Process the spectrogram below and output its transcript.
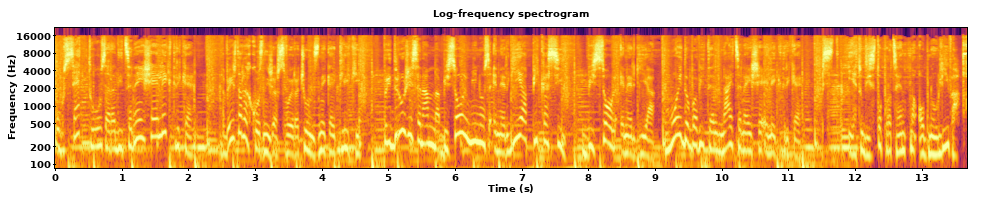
Vse to zaradi cenejše elektrike. Veš, da lahko znižaš svoj račun z nekaj kliki? Pridruži se nam na bisol-energija.si. Bisol Energija, moj dobavitelj najcenejše elektrike. Pst, je tudi 100% obnovljiva.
